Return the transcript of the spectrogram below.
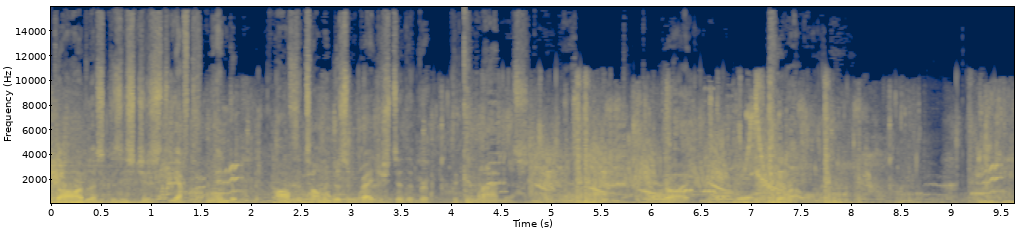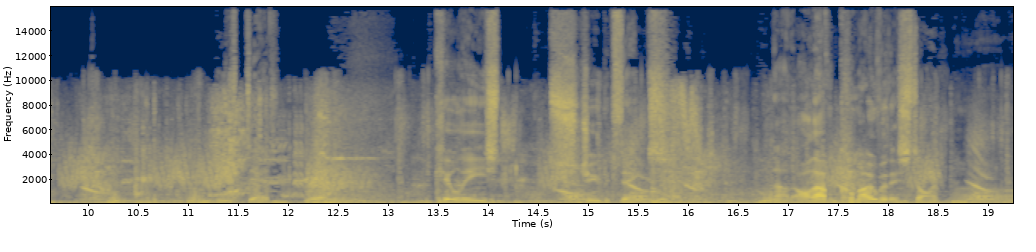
regardless, because it's just you have to end up half the time it doesn't register the the commands. on there. Right, kill that one. He's dead. Kill these stupid things. No, oh, they haven't come over this time. Oh.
